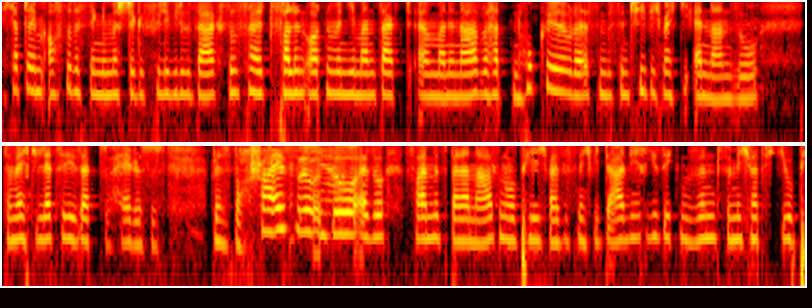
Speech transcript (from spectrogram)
Ich habe da eben auch so ein bisschen gemischte Gefühle, wie du sagst. Es ist halt voll in Ordnung, wenn jemand sagt, äh, meine Nase hat einen Huckel oder ist ein bisschen schief, ich möchte die ändern. So, dann wäre ich die Letzte, die sagt so, hey, das ist, das ist doch scheiße und Ja. so. Also vor allem jetzt bei einer Nasen-OP, ich weiß jetzt nicht, wie da die Risiken sind. Für mich hört sich die OP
